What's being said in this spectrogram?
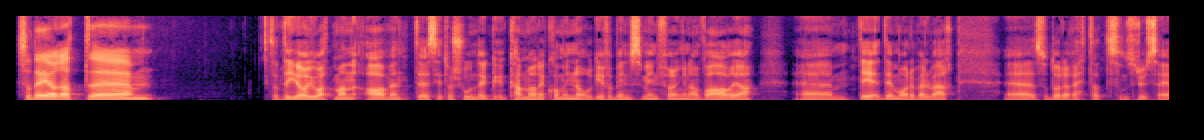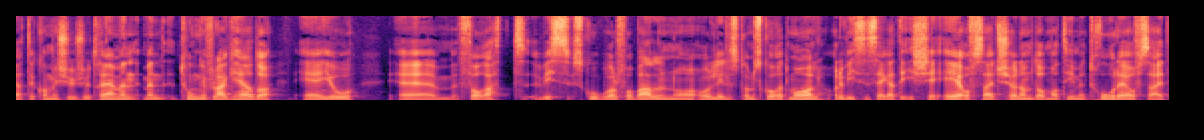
Så det gjør at eh, det gjør jo at man avventer situasjonen. Det kan være det kom i Norge i forbindelse med innføringen av Varia. Um, det, det må det vel være. Eh, så da er det rett at, som du sier, at det kom i 2023. Men, men tunge flagg her, da, er jo eh, for at hvis Skogvold får ballen og, og Lillestrøm skårer et mål, og det viser seg at det ikke er offside, selv om dommerteamet tror det er offside,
